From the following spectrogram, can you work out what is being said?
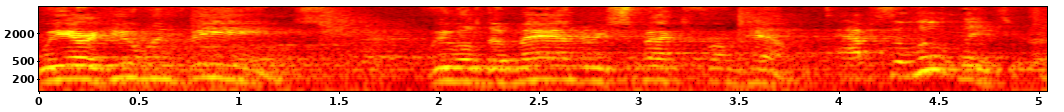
We are human beings. We will demand respect from him. Absolutely. Can I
